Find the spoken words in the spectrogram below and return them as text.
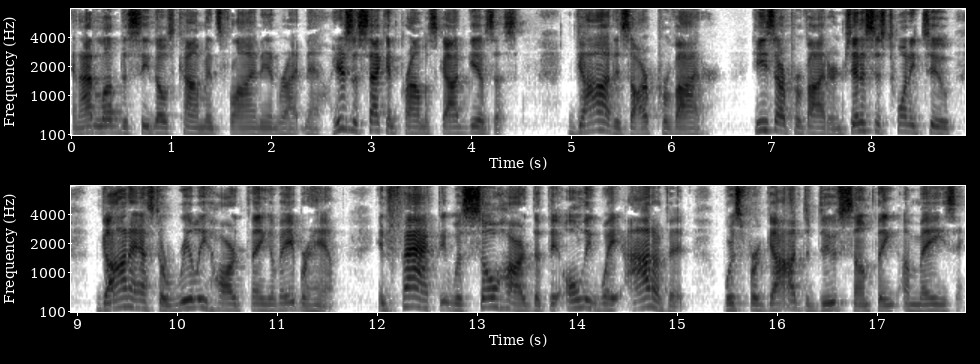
And I'd love to see those comments flying in right now. Here's the second promise God gives us God is our provider. He's our provider. In Genesis 22, God asked a really hard thing of Abraham. In fact, it was so hard that the only way out of it was for God to do something amazing.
